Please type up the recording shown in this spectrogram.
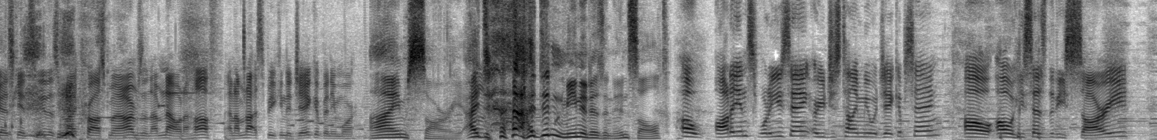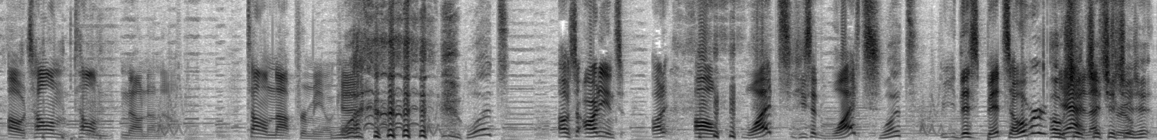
Guys can't see this, but I crossed my arms and I'm now in a huff, and I'm not speaking to Jacob anymore. I'm sorry. I, d- I didn't mean it as an insult. Oh, audience, what are you saying? Are you just telling me what Jacob's saying? Oh, oh, he says that he's sorry. Oh, tell him, tell him, no, no, no. Tell him not for me, okay? What? what? Oh, so audience, audi- oh, what? He said what? What? This bit's over? Oh yeah, shit, shit, shit, shit, shit.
